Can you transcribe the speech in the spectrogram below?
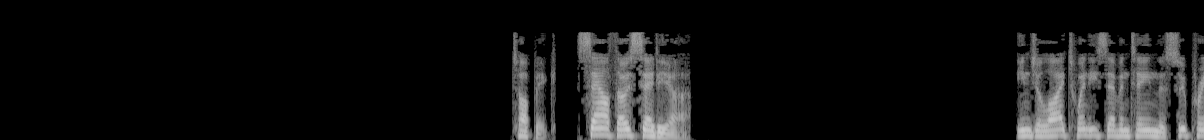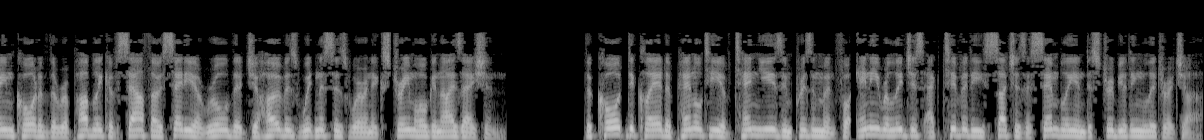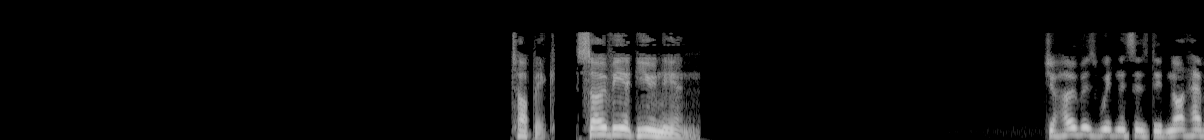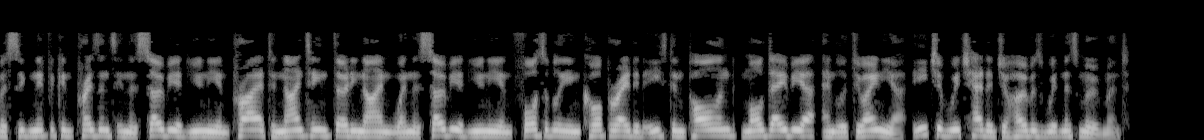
South Ossetia In July 2017 the Supreme Court of the Republic of South Ossetia ruled that Jehovah's Witnesses were an extreme organization. The court declared a penalty of 10 years imprisonment for any religious activities such as assembly and distributing literature. Soviet Union Jehovah's Witnesses did not have a significant presence in the Soviet Union prior to 1939 when the Soviet Union forcibly incorporated eastern Poland, Moldavia, and Lithuania, each of which had a Jehovah's Witness movement.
